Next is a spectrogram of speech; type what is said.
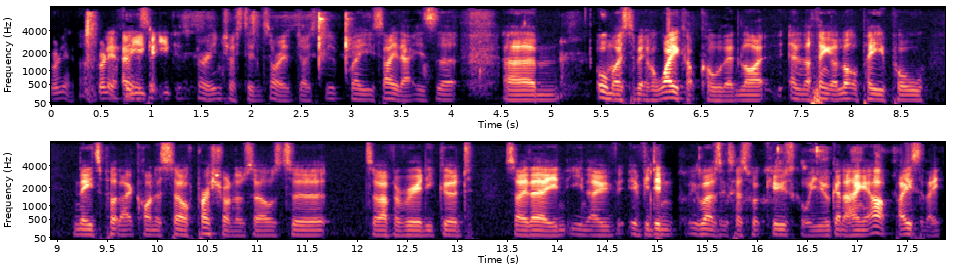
Brilliant, I brilliant. think I mean, it's, you, you, it's very interesting. Sorry, Joseph, the way you say that is that um, almost a bit of a wake up call. Then, like, and I think a lot of people need to put that kind of self pressure on themselves to to have a really good. So there, you, you know, if, if you didn't, you weren't successful at Q school, you were going to hang it up basically.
